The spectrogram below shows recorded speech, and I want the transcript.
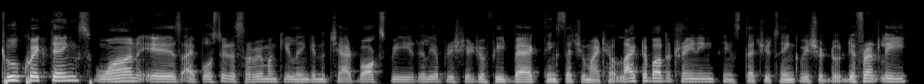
two quick things. One is I posted a SurveyMonkey link in the chat box. We really appreciate your feedback, things that you might have liked about the training, things that you think we should do differently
